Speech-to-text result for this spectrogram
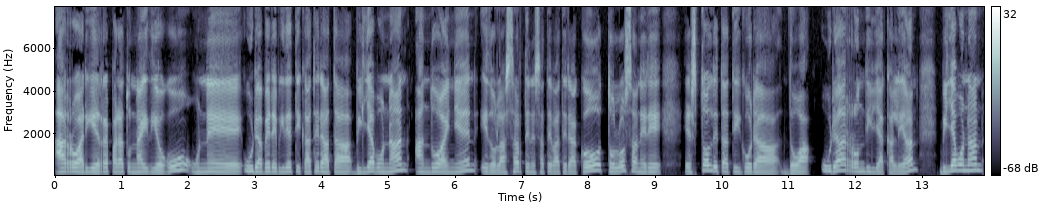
arroari erreparatu nahi diogu, une ura bere bidetik atera eta bilabonan, andoainen edo lasarten esate baterako, tolosan ere estoldetatik gora doa ura rondila kalean, bilabonan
